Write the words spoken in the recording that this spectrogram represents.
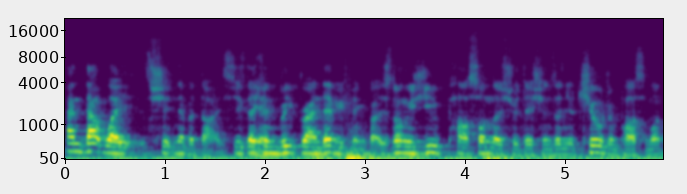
and that way shit never dies. You- They Yeah. can rebrand everything, but as long as you pass on those traditions and your children pass them on,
